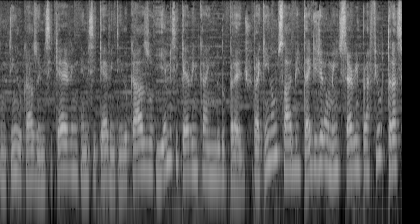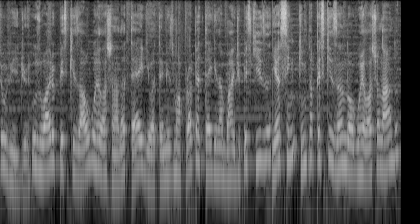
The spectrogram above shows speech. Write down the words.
entendo o caso MC Kevin, MC Kevin entendo o caso e MC Kevin caindo do prédio. Para quem não sabe, tags geralmente servem para filtrar seu vídeo. O usuário pesquisa algo relacionado à tag ou até mesmo a própria tag na barra de pesquisa e assim, quem está pesquisando algo relacionado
